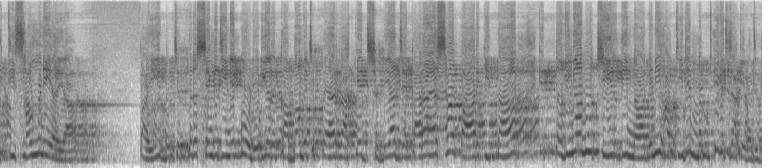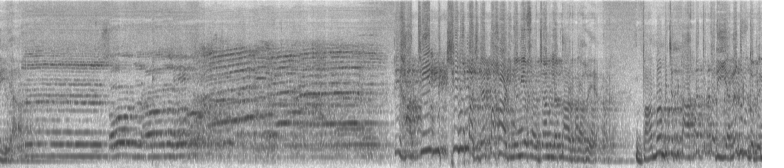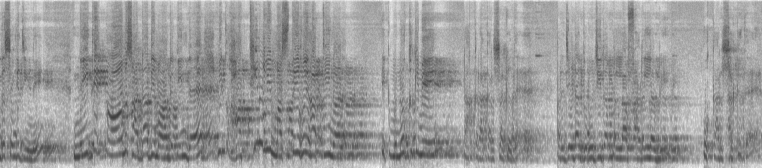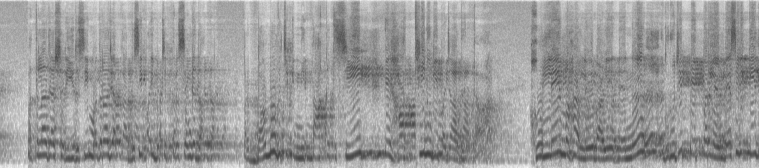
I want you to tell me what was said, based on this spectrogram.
ਹਾਥੀ ਸਾਹਮਣੇ ਆਇਆ। ਭਾਈ ਬਚਿੱਤਰ ਸਿੰਘ ਜੀ ਨੇ ਘੋੜੇ ਦੀਆਂ ਰਕਾਬਾਂ ਵਿੱਚ ਪੈਰ ਰੱਖ ਕੇ ਛੱਡਿਆ। ਜੈਕਾਰਾ ਐਸਾ ਪਾਰ ਕੀਤਾ ਕਿ ਤਵੀਆਂ ਨੂੰ ਚੀਰਦੀ ਨਾਗਣੀ ਹਾਥੀ ਦੇ ਮੱਥੇ ਵਿੱਚ ਜਾ ਕੇ ਵੱਜਦੀ ਆ। ਤੇ ਹਾਥੀ ਪਿੱਛੇ ਨੂੰ ਭੱਜਦਾ ਪਹਾੜੀਆਂ ਦੀਆਂ ਫੌਜਾਂ ਨੂੰ ਲਤਾੜਦਾ ਹੋਇਆ। ਬਾਹਾਂ ਵਿੱਚ ਤਾਕਤ ਭਰੀ ਆ ਨਾ ਗੁਰੂ ਗੋਬਿੰਦ ਸਿੰਘ ਜੀ ਨੇ। ਨਹੀਂ ਤੇ ਆਮ ਸਾਡਾ ਦਿਮਾਗ ਕਹਿੰਦਾ ਵੀ ਇੱਕ ਹਾਥੀ ਨੂੰ ਵੀ ਮਸਤੇ ਹੋਏ ਹਾਥੀ ਨਾਲ ਇੱਕ ਮਨੁੱਖ ਕਿਵੇਂ ਟੱਕਰਾ ਕਰ ਸਕਦਾ ਹੈ? ਪਰ ਜਿਹੜਾ ਗੁਰੂ ਜੀ ਦਾ ਪੱਲਾ ਫੜ ਲਵੇ, ਉਹ ਕਰ ਸਕਦਾ ਹੈ। ਪਤਲਾ ਜਿਹਾ ਸਰੀਰ ਸੀ, ਮਧਰਾ ਜਿਹਾ ਕੱਦ ਸੀ, ਭਾਈ ਬਚਿੱਤਰ ਸਿੰਘ ਦਾ। ਪਰ ਬਾਹਾਂ ਵਿੱਚ ਕਿੰਨੀ ਤਾਕਤ ਸੀ ਕਿ ਹਾਥੀ ਨੂੰ ਵੀ ਭਜਾ ਦਿੱਤਾ। ਹੋਲੇ ਮਹੱਲੇ ਵਾਲੇ ਦਿਨ ਗੁਰੂ ਜੀ ਪੇਪਰ ਲੈਂਦੇ ਸੀ ਵੀ ਕੀ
